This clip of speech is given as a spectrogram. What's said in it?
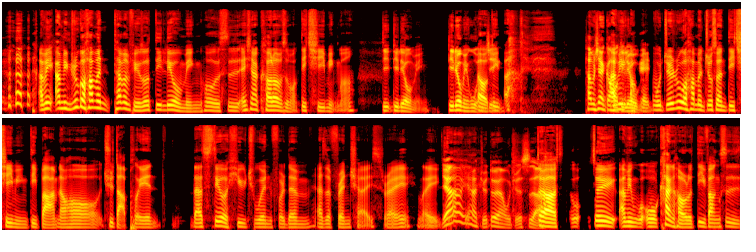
I mean, I mean，如果他们他们比如说第六名，或者是哎，现在 cut off 什么第七名吗？第第六名，第六名稳进。Oh, 他们现在刚好第六名。I mean, okay, 我觉得如果他们就算第七名、第八，然后去打 play-in。That's still a huge win for them as a franchise, right? Like, yeah, yeah，绝对啊，我觉得是啊。对啊，我所以，I mean，我我看好的地方是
